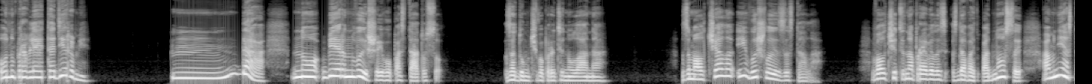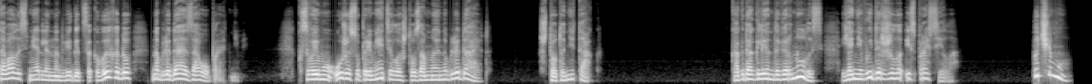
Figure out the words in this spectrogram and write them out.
Он управляет тадирами? М да, но Берн выше его по статусу. Задумчиво протянула она. Замолчала и вышла из-за стола. Волчица направилась сдавать подносы, а мне оставалось медленно двигаться к выходу, наблюдая за оборотнями. К своему ужасу приметила, что за мной наблюдают. Что-то не так. Когда Гленда вернулась, я не выдержала и спросила. «Почему?»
